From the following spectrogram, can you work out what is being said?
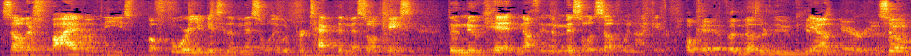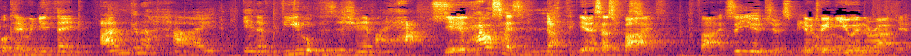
So there's five of these before you get to the missile. It would protect the missile in case the nuke hit. Nothing. The missile itself would not get. Okay, if another nuke hit Yeah. this area. So, okay, when you think, I'm gonna hide in a fetal position in my house. Yeah, it- Your house has nothing. Yeah, this has five. Five. So you'd just be in between able- you and the rocket.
